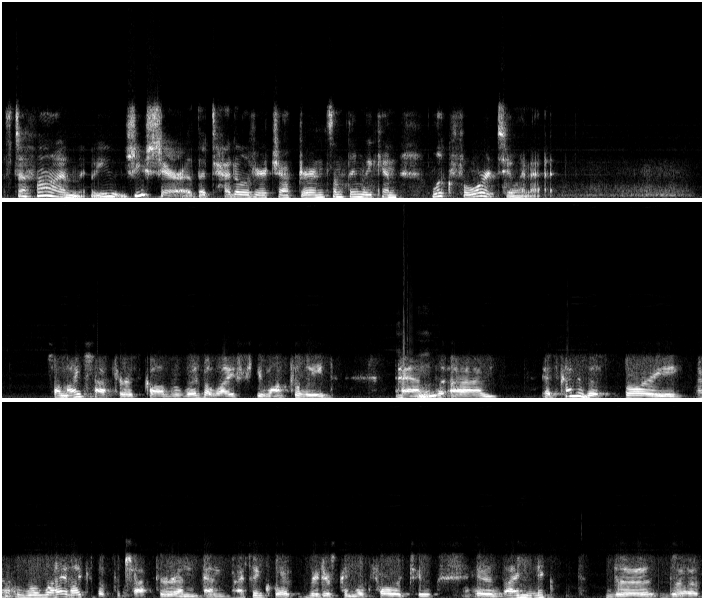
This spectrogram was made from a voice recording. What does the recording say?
Steffan, you, you share the title of your chapter and something we can look forward to in it. So my chapter is called "Live a Life You Want to Lead," mm-hmm. and um, it's kind of the story. Well, what I like about the chapter, and, and I think what readers can look forward to, is I mixed the the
